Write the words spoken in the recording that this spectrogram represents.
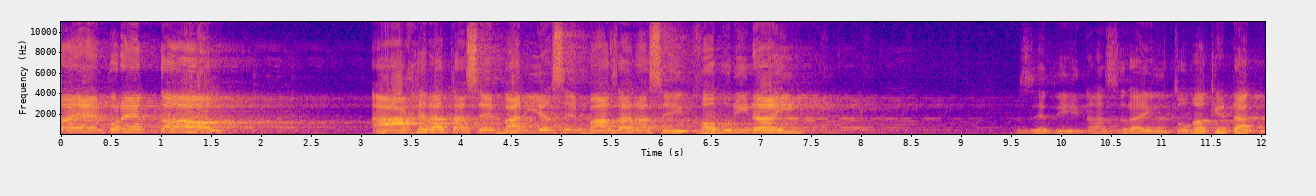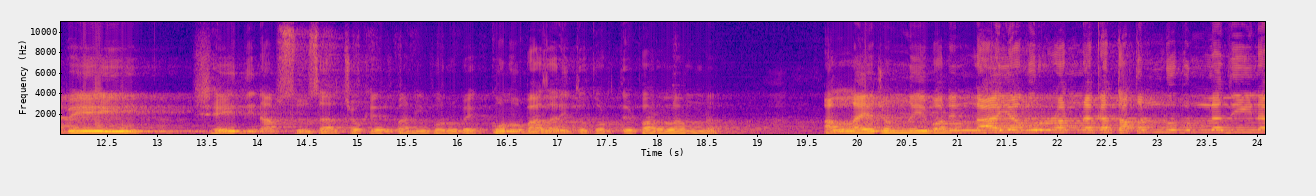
মায়ায় পরে একদল। আখেরাত আছে, বাড়ি আছে, বাজার আছে, খবরই নাই। যেদিন আজরাইল তোমাকে ডাকবে সেই দিন আফসুস আর চোখের পানি পড়বে, কোনো বাজারই তো করতে পারলাম না। আল্লাহ এজন্যই বলেন, লা ইয়াগুররান্নাকা তাকাল্লুবুল্লাযীনা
